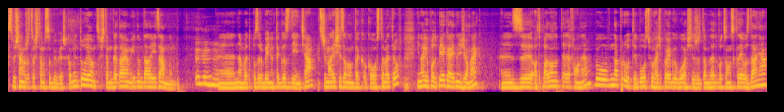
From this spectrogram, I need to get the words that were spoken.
słyszałem, że coś tam sobie, wiesz, komentują, coś tam gadają, idą dalej za mną. E, nawet po zrobieniu tego zdjęcia. Trzymali się za mną tak około 100 metrów i nagle podbiega jeden ziomek e, z odpalonym telefonem. Był napruty, było słychać po jego głosie, że tam ledwo co on sklejał zdania,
